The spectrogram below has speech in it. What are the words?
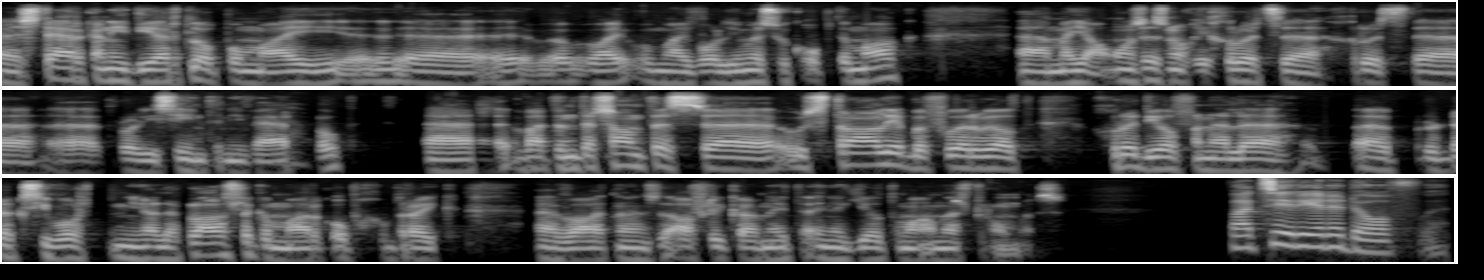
uh sterk aan die deur klop om my uh om my volume soek op te maak. Uh, maar ja, ons is nog die grootste grootste uh, produsent in die wêreld. Uh wat interessant is, uh Australië byvoorbeeld, groot deel van hulle uh, produksie word in hulle plaaslike mark opgebruik, uh, waar dit nou in Suid-Afrika net eintlik heeltemal andersom is. Wat is die rede daarvoor?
